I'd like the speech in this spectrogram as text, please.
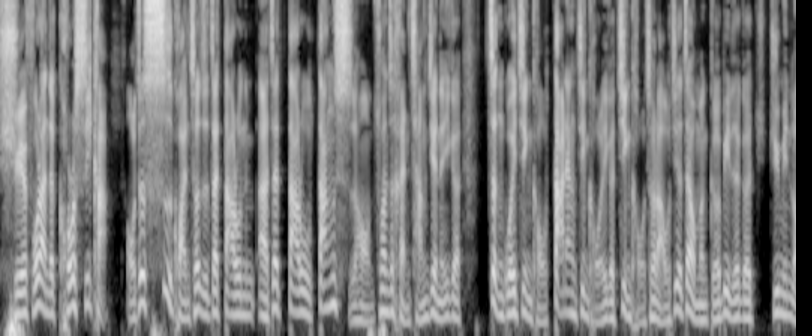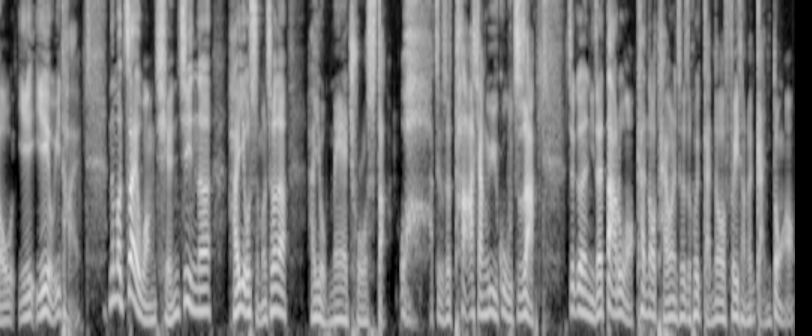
雪佛兰的 Corsica 哦，这四款车子在大陆啊、在大陆当时哦，算是很常见的一个正规进口、大量进口的一个进口车了。我记得在我们隔壁的这个居民楼也也有一台。那么再往前进呢，还有什么车呢？还有 Metro Star，哇，这个是他乡遇故知啊！这个你在大陆啊看到台湾的车子会感到非常的感动啊！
